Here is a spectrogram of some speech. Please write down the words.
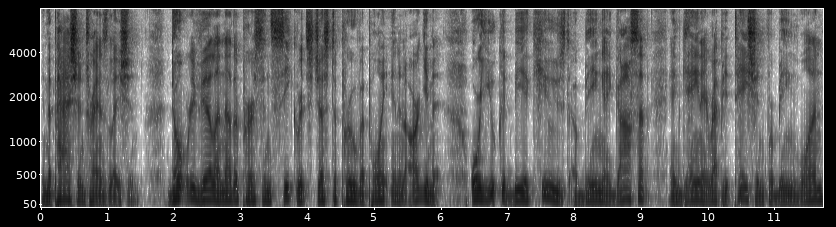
In the Passion Translation, don't reveal another person's secrets just to prove a point in an argument, or you could be accused of being a gossip and gain a reputation for being one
